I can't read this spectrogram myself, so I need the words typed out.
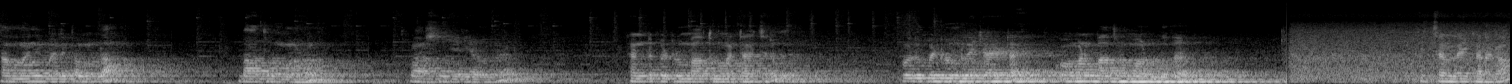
സാമാന്യ വലിപ്പമുള്ള ബാത്റൂമാണ് വാഷിംഗ് ഏരിയ ഉണ്ട്. രണ്ട് ബെഡ്റൂം ബാത്റൂം അറ്റാച്ച്ഡും ഒരു ബെഡ്റൂമിലേക്കായിട്ട് കോമൺ ബാത്റൂമാണുള്ളത് കിച്ചണിലേക്ക് കിടക്കാം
